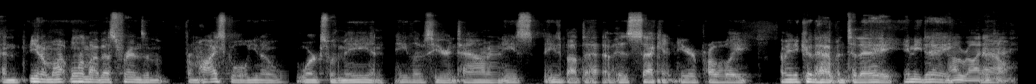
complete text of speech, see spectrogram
and, you know, my, one of my best friends the, from high school, you know, works with me and he lives here in town and he's, he's about to have his second here probably. I mean, it could happen today, any day. Oh, right. Now. Okay.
